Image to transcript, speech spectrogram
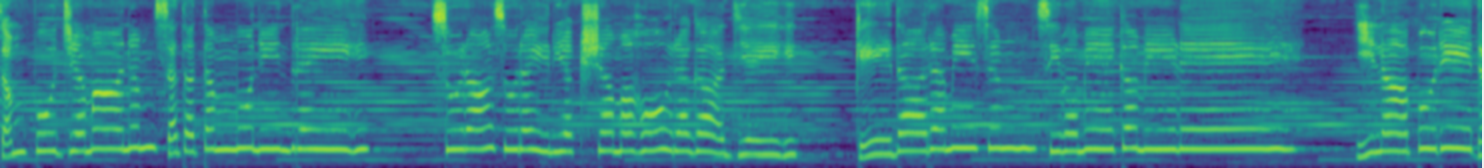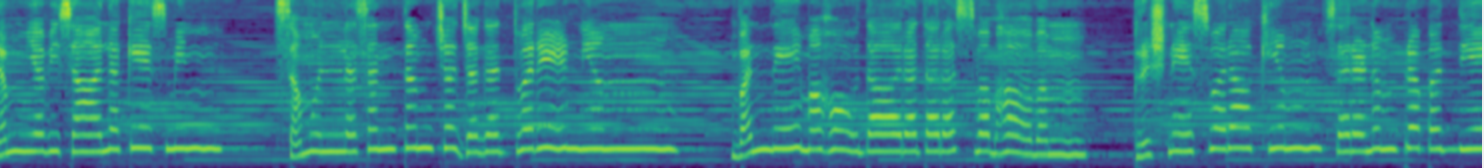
सम्पूज्यमानं सततं मुनीन्द्रैः सुरासुरैर्यक्षमहोरगाद्यैः केदारमीशं शिवमेकमीडे। इलापुरे रम्यविशालकेऽस्मिन् समुल्लसन्तं च जगद्वरेण्यं। वन्दे महोदारतरस्वभावं कृष्णेश्वराख्यं शरणं प्रपद्ये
